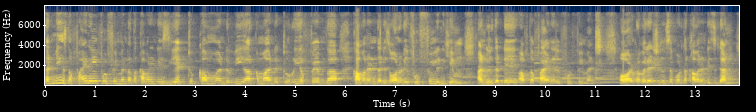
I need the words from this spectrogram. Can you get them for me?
That means the final fulfillment of the covenant is yet to come, and we are commanded to reaffirm the covenant that is already fulfilled in Him until the day of the final fulfillment. All revelations about the covenant is done.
